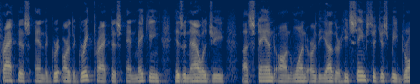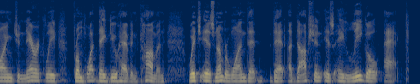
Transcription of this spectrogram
practice and the or the Greek practice and making his analogy uh, stand on one or the other. He seems to just be drawing generically from what they do have in common which is number one, that, that adoption is a legal act.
